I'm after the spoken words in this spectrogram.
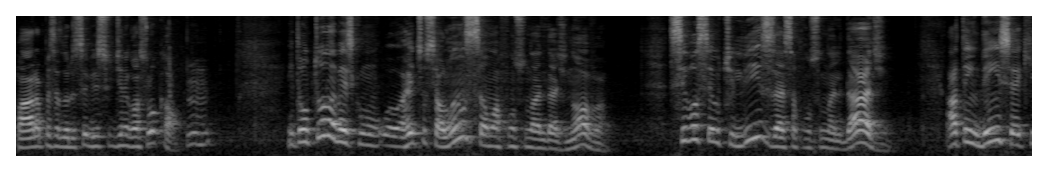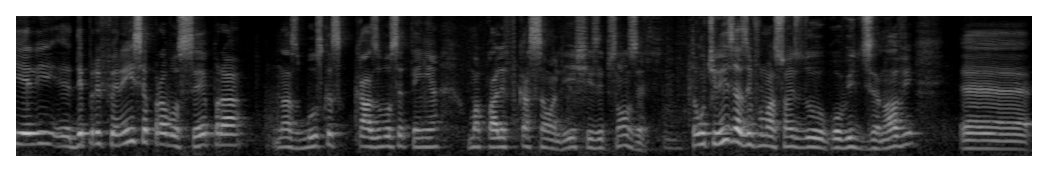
para prestadores de serviço de negócio local. Uhum. Então, toda vez que a rede social lança uma funcionalidade nova, se você utiliza essa funcionalidade, a tendência é que ele dê preferência para você para nas buscas caso você tenha uma qualificação ali XYZ. Então utilize as informações do Covid-19 é,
